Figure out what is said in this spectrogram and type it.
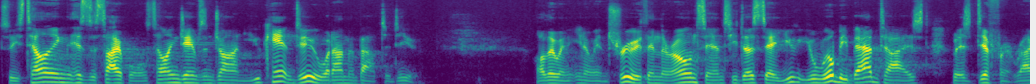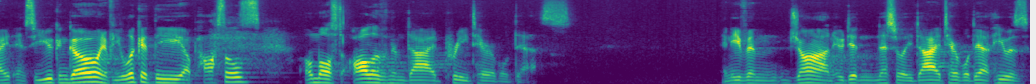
So he's telling his disciples, telling James and John, you can't do what I'm about to do. Although, in, you know, in truth, in their own sense, he does say, you, you will be baptized, but it's different, right? And so you can go, and if you look at the apostles, almost all of them died pretty terrible deaths. And even John, who didn't necessarily die a terrible death, he was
